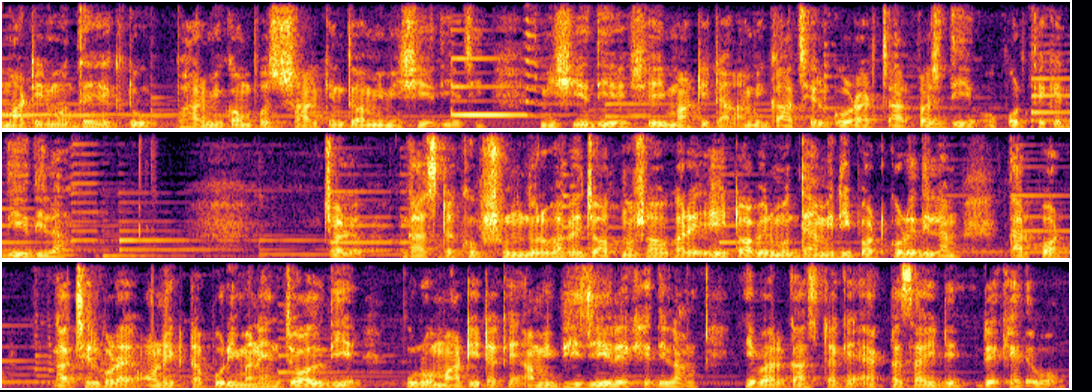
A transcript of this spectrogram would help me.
মাটির মধ্যে একটু ভার্মি কম্পোস্ট সার কিন্তু আমি মিশিয়ে দিয়েছি। মিশিয়ে দিয়ে সেই মাটিটা আমি গাছের গোড়ার চারপাশ দিয়ে ওপর থেকে দিয়ে দিলাম। চলো, গাছটা খুব সুন্দরভাবে যত্ন সহকারে এই টবের মধ্যে আমি রিপোর্ট করে দিলাম। তারপর গাছের গোড়ায় অনেকটা পরিমাণে জল দিয়ে পুরো মাটিটাকে আমি ভিজিয়ে রেখে দিলাম। এবার গাছটাকে একটা সাইডে রেখে দেব।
